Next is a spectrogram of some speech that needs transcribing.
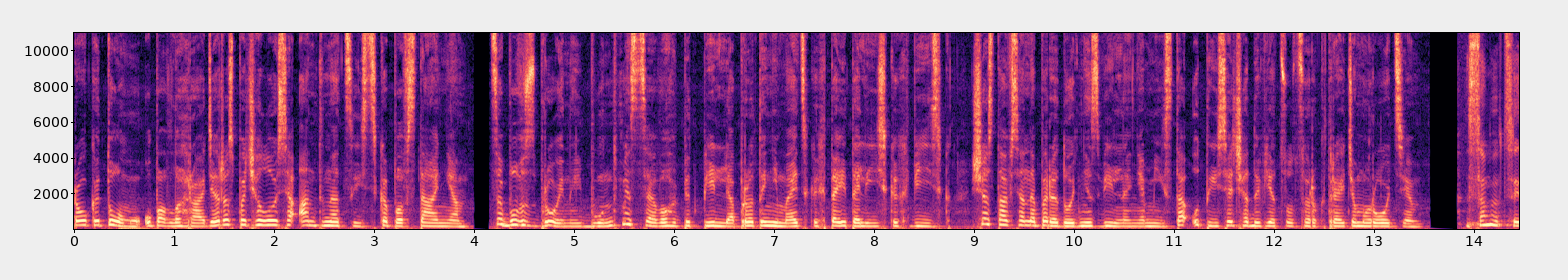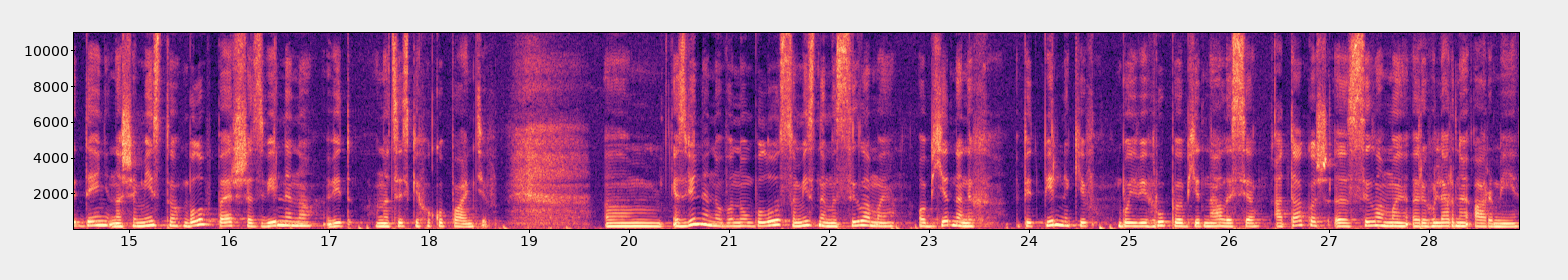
роки тому у Павлограді розпочалося антинацистське повстання. Це був збройний бунт місцевого підпілля проти німецьких та італійських військ, що стався напередодні звільнення міста у 1943 році. Саме в цей день наше місто було вперше звільнено від нацистських окупантів. Ем, Звільнено воно було сумісними силами об'єднаних підпільників, бойові групи об'єдналися, а також е, силами регулярної армії,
